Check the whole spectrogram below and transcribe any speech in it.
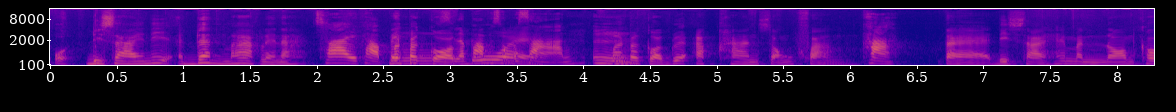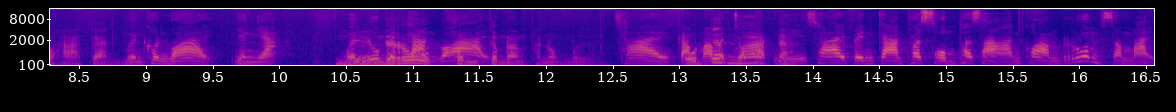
โอ้ดีไซน์นี่แน่นมากเลยนะ ใช่ค่ะ เป็นมันประกอบศิลปะผด้สวมยผสานอืมมันประกอบด้วยอาคารสองฝั่ง ค่ะ แต่ดีไซน์ให้มันน้อมเข้าหากัน เหมือนคนไหว้อย่างเงี้ยเหมือนรูปเป็นรูกาปรไหว้คนกำลังพนมมือ ใช่กลับโอ้มาเด่บรนรจบมาแบกบนะนี้ ใช่เป็นการผสมผสานความร่วมสมัย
